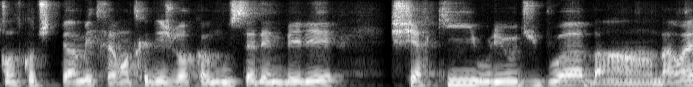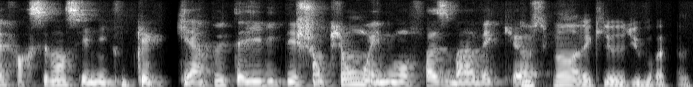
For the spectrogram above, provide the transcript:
quand, quand tu te permets de faire entrer des joueurs comme Moussa Dembélé, Cherki ou Léo Dubois, ben, ben ouais, forcément, c'est une équipe qui est un peu taillée Ligue des Champions et nous en face, ben avec. Euh, Doucement avec Léo Dubois, quand même.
